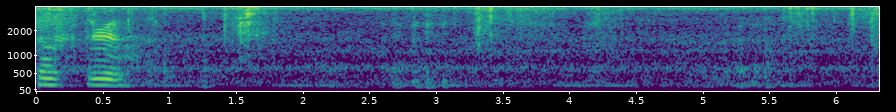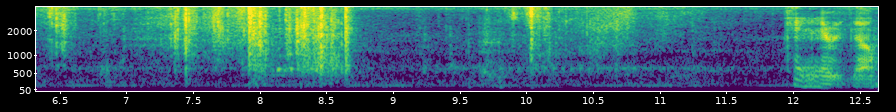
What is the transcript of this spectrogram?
goes through. Okay, there we go.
